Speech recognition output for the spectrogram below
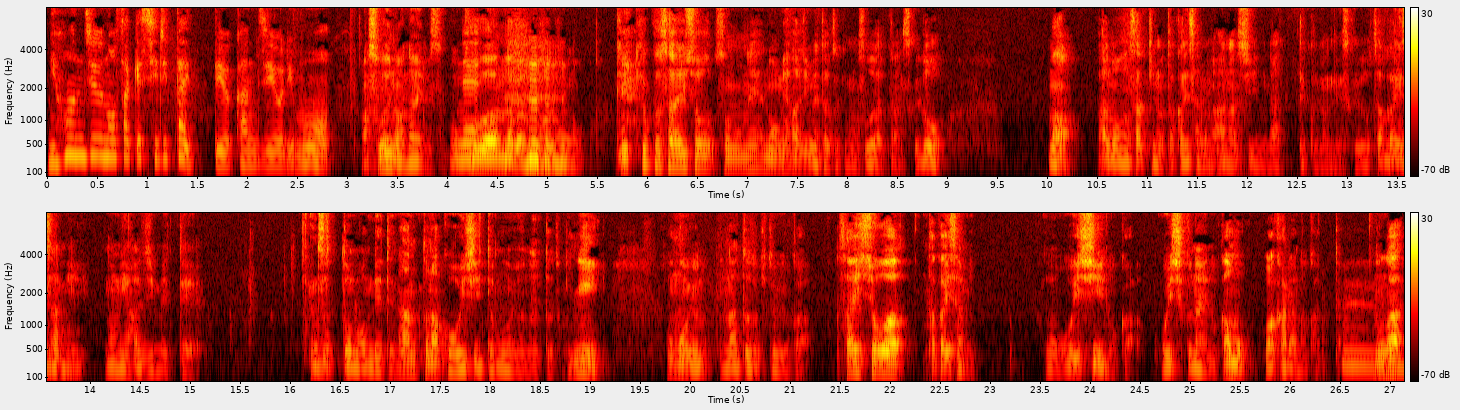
日本中のお酒知りたいっていう感じよりもあそういうのはないです。僕ね。はだからもうあの 結局最初そのね飲み始めた時もそうだったんですけどまああのさっきの高井さんの話になってくるんですけど高井さんに飲み始めて、ずっと飲んでてなんとなく美味しいと思うようになった時に思うようになった時というか最初は高井さんもう美味しいのか美味しくないのかもわからなかったのが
